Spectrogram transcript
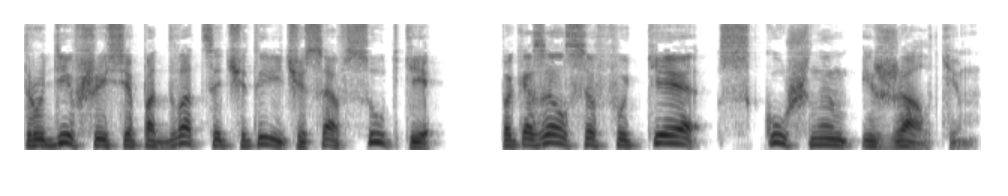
трудившийся по 24 часа в сутки, показался Фуке скучным и жалким.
